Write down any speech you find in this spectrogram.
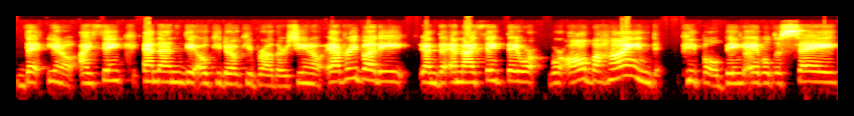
that you know, I think, and then the Okee Dokee Brothers. You know, everybody, and and I think they were were all behind people being able to say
